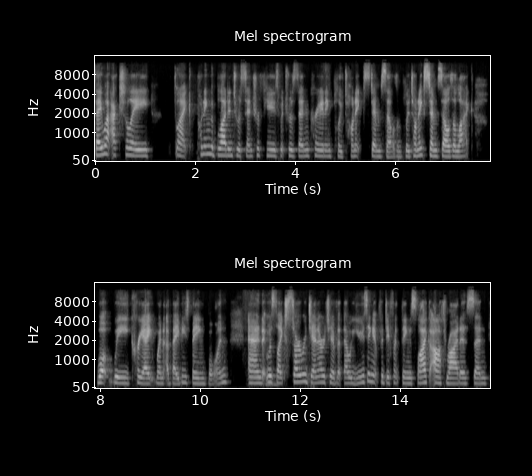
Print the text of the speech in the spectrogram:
they were actually like putting the blood into a centrifuge, which was then creating plutonic stem cells. And plutonic stem cells are like what we create when a baby's being born. And it was like so regenerative that they were using it for different things like arthritis. And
